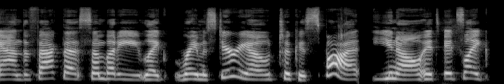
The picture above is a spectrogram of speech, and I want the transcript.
And the fact that somebody like Rey Mysterio took his spot, you know, it's, it's like,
